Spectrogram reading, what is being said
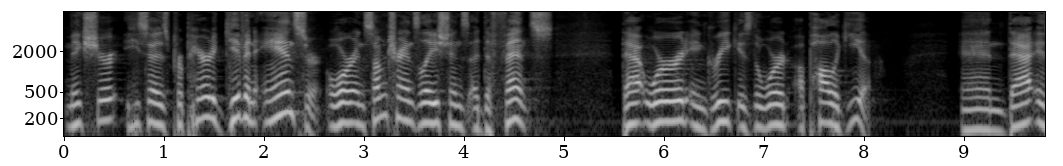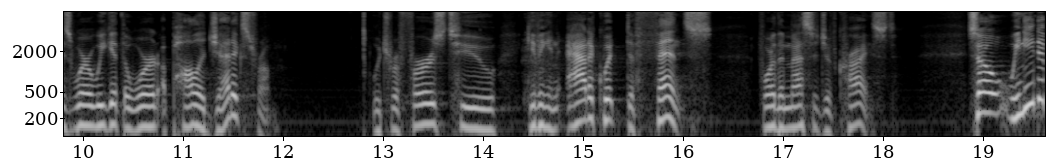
make sure, he says, prepare to give an answer, or in some translations, a defense. That word in Greek is the word apologia. And that is where we get the word apologetics from, which refers to giving an adequate defense for the message of Christ. So we need to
